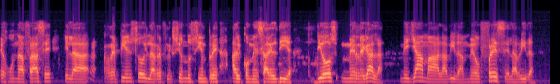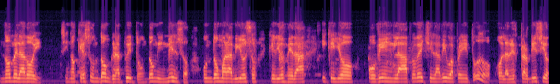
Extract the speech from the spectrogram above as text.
Es una frase que la repienso y la reflexiono siempre al comenzar el día. Dios me regala, me llama a la vida, me ofrece la vida, no me la doy, sino que es un don gratuito, un don inmenso, un don maravilloso que Dios me da y que yo o bien la aprovecho y la vivo a plenitud o, la desperdicio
